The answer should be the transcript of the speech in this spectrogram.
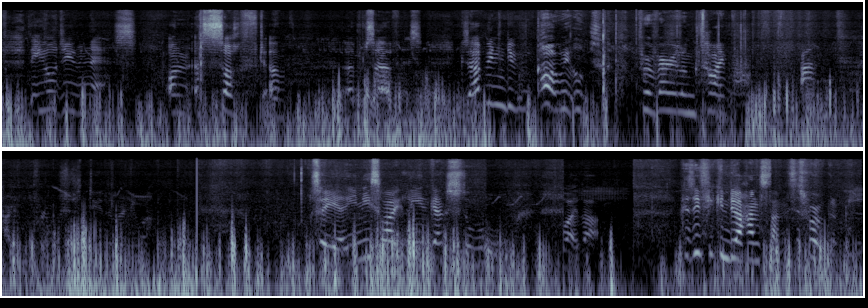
that you're doing this on a soft um, um surface because I've been doing cartwheels for a very long time now, and I can pretty much do them anywhere. So yeah, you need to like lean against the wall like that. Because if you can do a handstand, this is probably going to be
